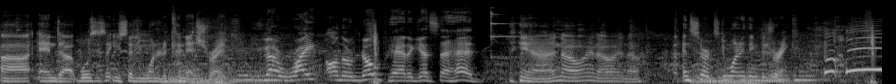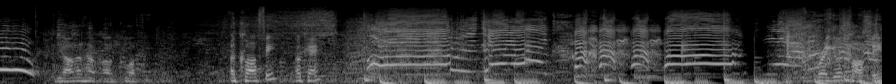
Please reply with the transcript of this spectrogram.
Uh, and uh, what was it? You said you wanted a knish, right? You gotta write on the notepad against the head. Yeah, I know, I know, I know. And sir, did you want anything to drink? Yeah, I'm gonna have a coffee. A coffee? Okay. Regular coffee.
